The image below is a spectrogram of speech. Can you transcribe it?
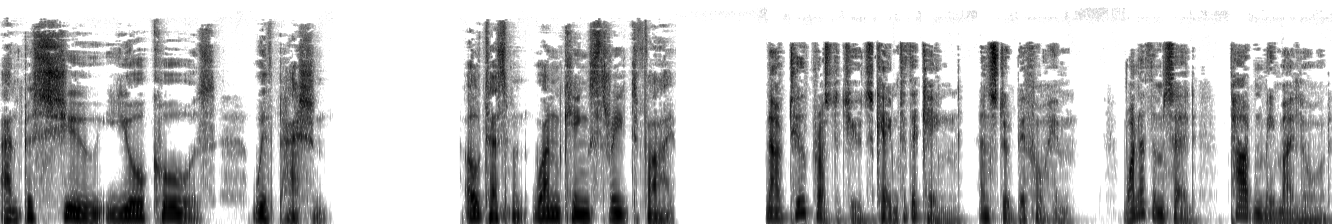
and pursue your cause with passion. Old Testament, 1 Kings 3 to 5. Now two prostitutes came to the king and stood before him. One of them said, Pardon me, my lord.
